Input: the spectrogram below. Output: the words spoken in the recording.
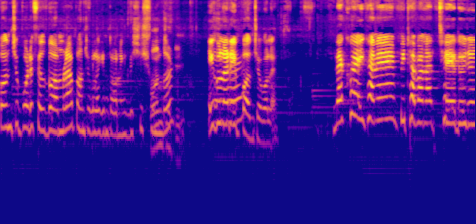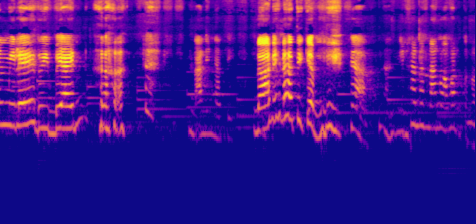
পঞ্চ পরে ফেলব আমরা। পঞ্চগুলো কিন্তু অনেক বেশি সুন্দর। পঞ্চ কি? এগুলারই পঞ্চ বলে। দেখো এখানে পিঠা বানাচ্ছে দুইজন মিলে দুই বেআইন। নানি নাতি নানি নাতি কেমনি? হ্যাঁ নানু আমার তো না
